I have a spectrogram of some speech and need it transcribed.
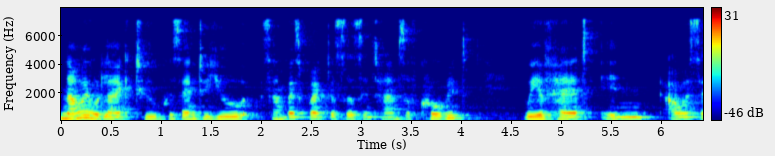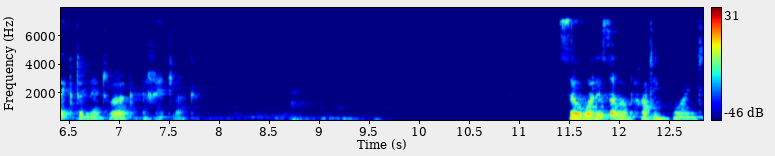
Now I would like to present to you some best practices in times of COVID we have had in our sector network, REDLAC. So what is our parting point?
